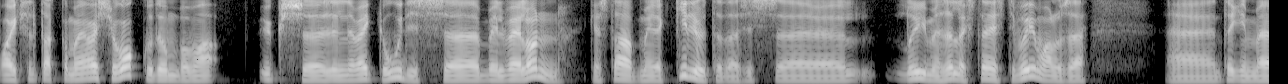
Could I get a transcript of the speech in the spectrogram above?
vaikselt hakkame asju kokku tõmbama, üks äh, selline väike uudis äh, meil veel on, kes tahab meile kirjutada, siis äh, lõime selleks täiesti võimaluse, tegime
